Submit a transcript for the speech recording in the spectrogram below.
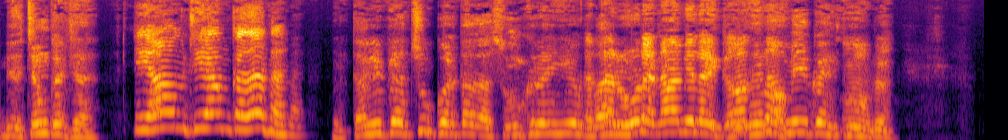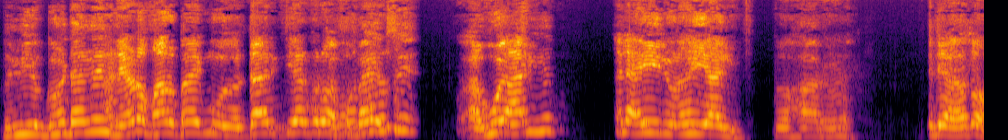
બે ચમકા છે એ આમ થી આમ કદાતા હતા. તમે પેલા શું કરતા હતા? છોકરો રોડે ના મેલાય ગાંઠ ના. મેં કઈ. તમે એ ગોંડા નહીં એનો મારું બાઇક હું ડાયરેક્ટ તૈયાર કરવા બાઈક છે? આ હું આવી એટલે આવી રહ્યો નહીં આવ્યું તો હારું એટલે આ તો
